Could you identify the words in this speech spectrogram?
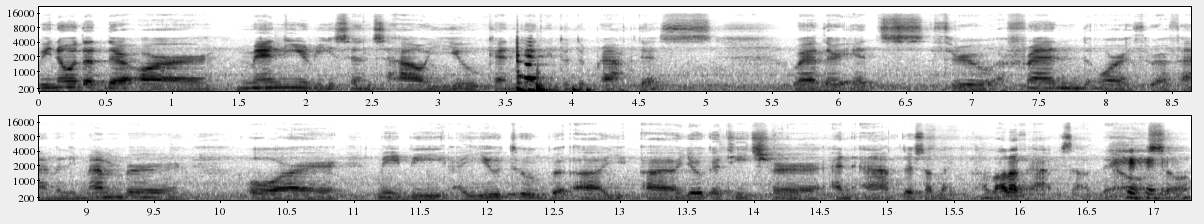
We know that there are many reasons how you can get into the practice, whether it's through a friend or through a family member, or maybe a YouTube uh, y- uh, yoga teacher, an app. There's a, like a lot of apps out there also.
